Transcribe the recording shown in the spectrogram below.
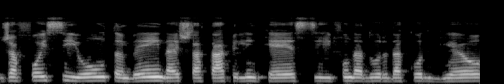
já foi CEO também da startup Linkest, fundadora da CodeGirl,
